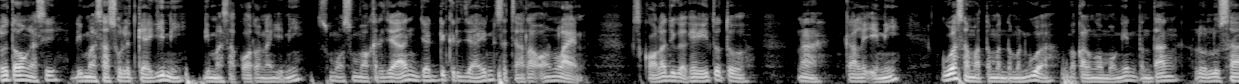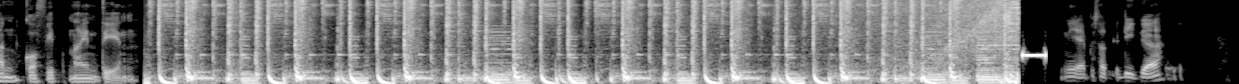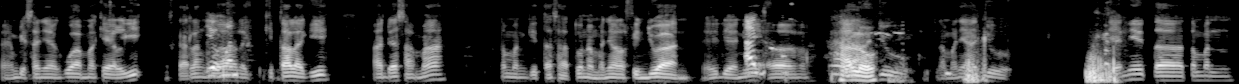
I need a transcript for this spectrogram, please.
Lu tau gak sih, di masa sulit kayak gini, di masa corona gini, semua-semua kerjaan jadi dikerjain secara online. Sekolah juga kayak gitu tuh. Nah, kali ini gue sama teman-teman gue bakal ngomongin tentang lulusan COVID-19. Ini episode ketiga yang biasanya gue sama Kelly. Sekarang gua kita lagi ada sama teman kita satu namanya Alvin Juan. Jadi dia ini Aju. eh, ya, Halo. Aju, namanya Aju. Dia ini eh, teman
